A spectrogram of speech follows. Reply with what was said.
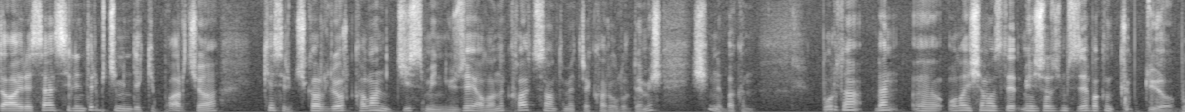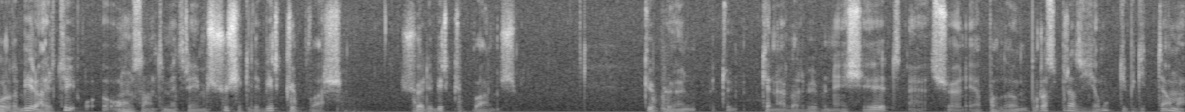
dairesel silindir biçimindeki parça kesilip çıkarılıyor. Kalan cismin yüzey alanı kaç santimetre kare olur demiş. Şimdi bakın. Burada ben e, olay şeması etmeye çalışayım size. Bakın küp diyor burada. Bir ayrıtı 10 santimetreymiş. Şu şekilde bir küp var. Şöyle bir küp varmış. Küpün bütün kenarları birbirine eşit. Evet şöyle yapalım. Burası biraz yamuk gibi gitti ama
